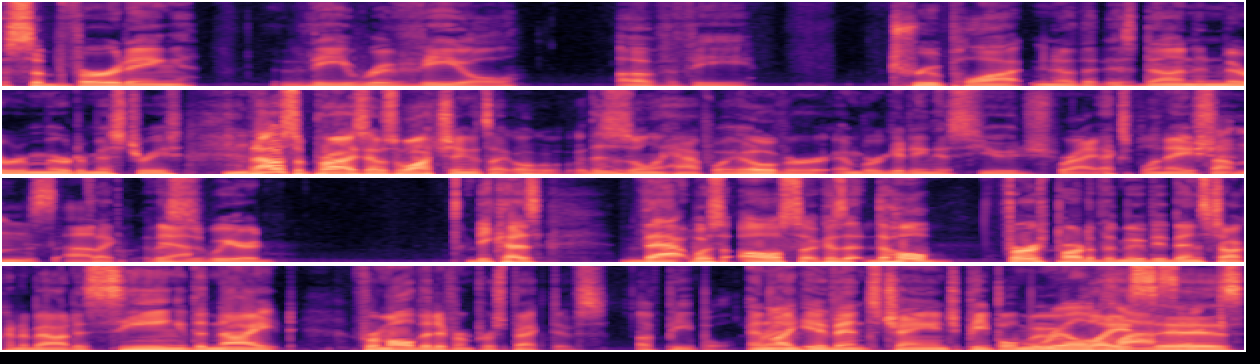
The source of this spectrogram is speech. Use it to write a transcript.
subverting the reveal of the true plot, you know, that is done in murder, murder mysteries. And I mm-hmm. was surprised. I was watching. It's like, oh, this is only halfway over, and we're getting this huge Right. explanation. Something's up. It's like this Yeah. is weird because that was also because the whole first part of the movie Ben's talking about is seeing the night from all the different perspectives of people and like events change, people move Real places.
